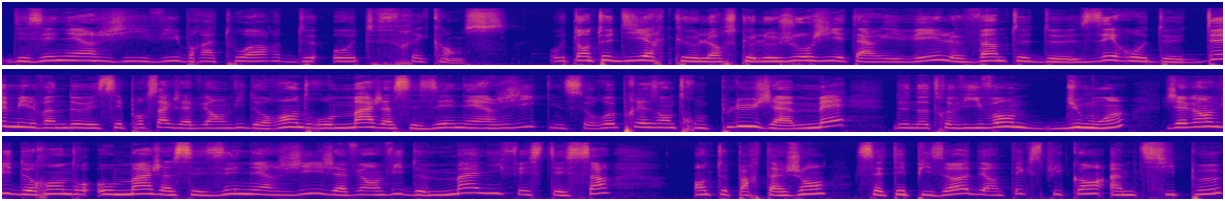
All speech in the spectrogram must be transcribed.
des énergies vibratoires de haute fréquence. Autant te dire que lorsque le jour J est arrivé, le 22-02-2022, et c'est pour ça que j'avais envie de rendre hommage à ces énergies qui ne se représenteront plus jamais de notre vivant, du moins, j'avais envie de rendre hommage à ces énergies, j'avais envie de manifester ça en te partageant cet épisode et en t'expliquant un petit peu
